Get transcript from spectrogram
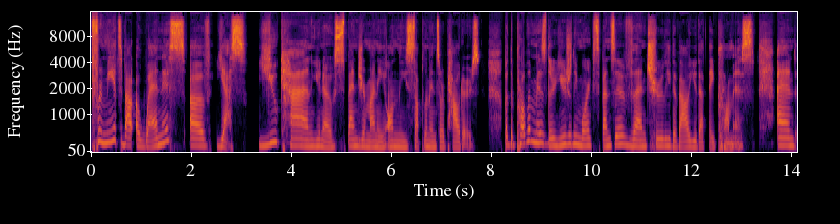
for me, it's about awareness of yes, you can, you know, spend your money on these supplements or powders. But the problem is they're usually more expensive than truly the value that they promise. And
